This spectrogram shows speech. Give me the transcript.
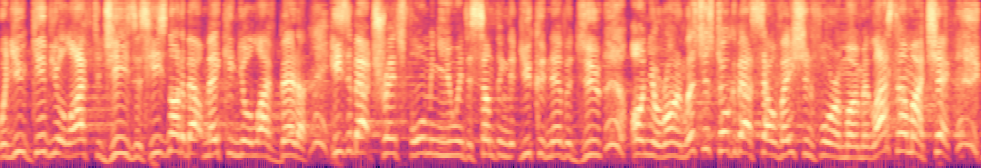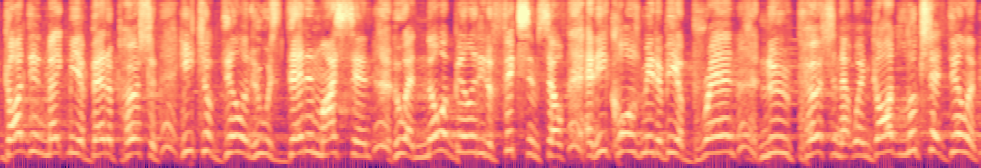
when you give your life to Jesus, He's not about making your life better. He's about transforming you into something that you could never do on your own. Let's just talk about salvation for a moment. Last time I checked, God didn't make me a better person. He took Dylan, who was dead in my sin, who had no ability to fix himself, and He calls me to be a brand new person. That when God looks at Dylan,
